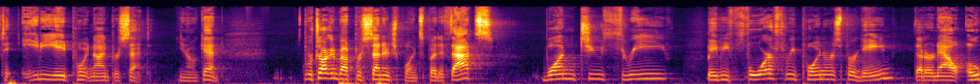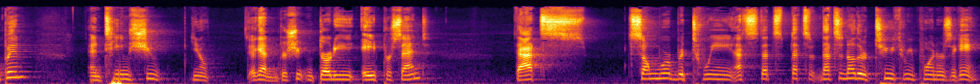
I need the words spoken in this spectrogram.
to 88.9%. You know, again, we're talking about percentage points, but if that's one, two, three, maybe four three pointers per game that are now open, and teams shoot, you know, again, they're shooting 38%, that's somewhere between that's that's that's that's another two three pointers a game.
